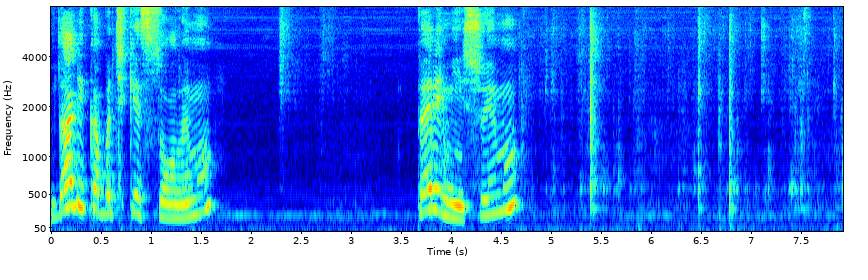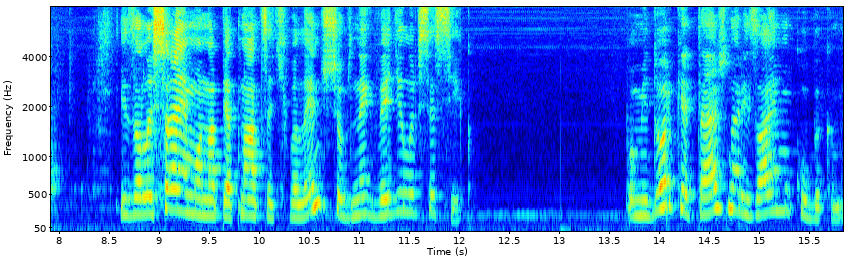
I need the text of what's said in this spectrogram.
Далі кабачки солимо, перемішуємо і залишаємо на 15 хвилин, щоб з них виділився сік. Помідорки теж нарізаємо кубиками.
